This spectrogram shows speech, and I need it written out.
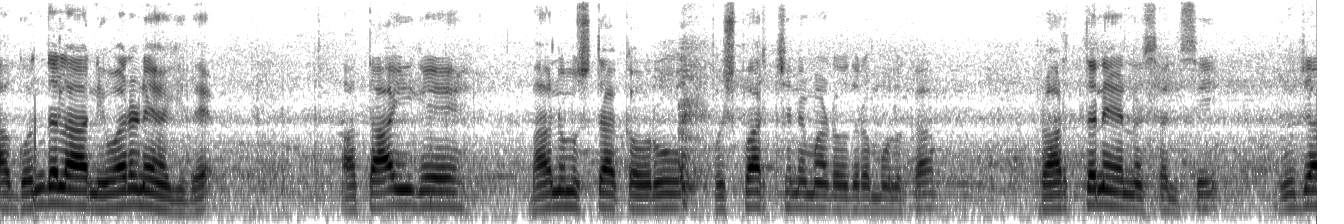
ಆ ಗೊಂದಲ ನಿವಾರಣೆ ಆಗಿದೆ. ಆ ತಾಯಿಗೆ ಭಾನು ಮುಸ್ತಾಕ್ ಅವರು ಪುಷ್ಪಾರ್ಚನೆ ಮಾಡೋದರ ಮೂಲಕ ಪ್ರಾರ್ಥನೆಯನ್ನು ಸಲ್ಲಿಸಿ ಪೂಜಾ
